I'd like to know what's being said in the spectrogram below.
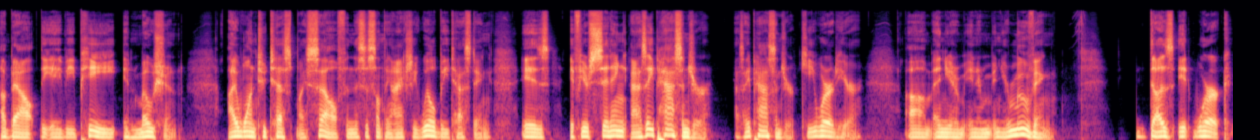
about the AVP in motion. I want to test myself, and this is something I actually will be testing, is if you're sitting as a passenger, as a passenger, keyword here, um, and you're and you're moving, does it work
